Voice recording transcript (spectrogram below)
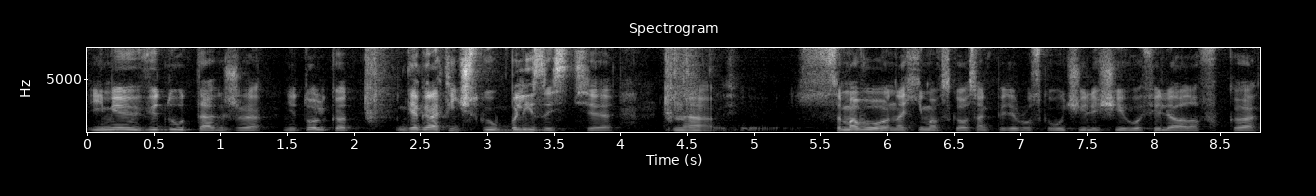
имею в виду также не только географическую близость э, самого Нахимовского Санкт-Петербургского училища и его филиалов к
